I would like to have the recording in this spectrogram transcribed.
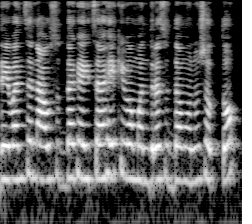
देवांचं नाव सुद्धा घ्यायचं आहे किंवा मंत्र सुद्धा म्हणू शकतो.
